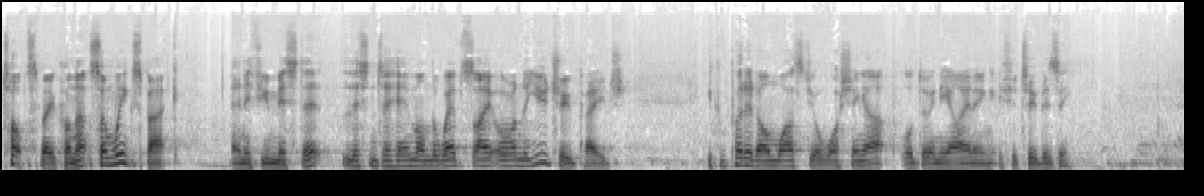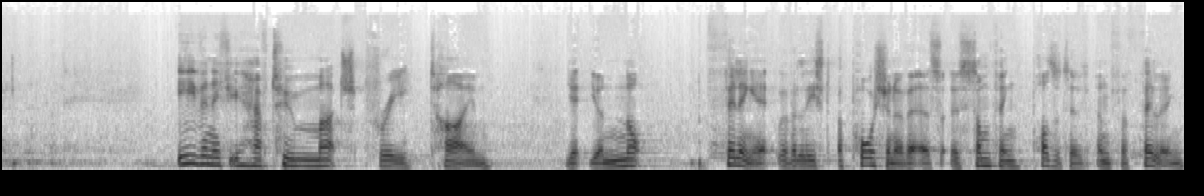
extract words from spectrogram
Top spoke on that some weeks back. And if you missed it, listen to him on the website or on the YouTube page. You can put it on whilst you're washing up or doing the ironing if you're too busy. Even if you have too much free time, yet you're not filling it with at least a portion of it as, as something positive and fulfilling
